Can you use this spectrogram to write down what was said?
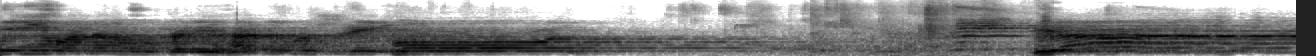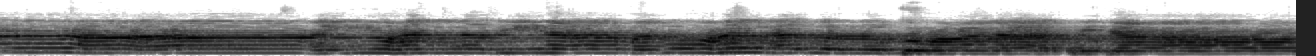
كله ولو كره المشركون يا أيها الذين آمنوا هل أدلكم على تجارة؟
